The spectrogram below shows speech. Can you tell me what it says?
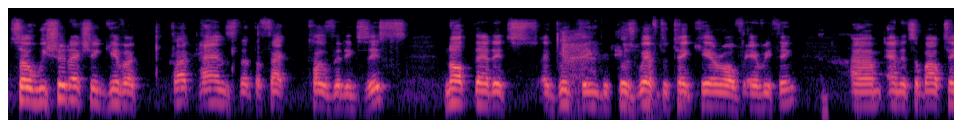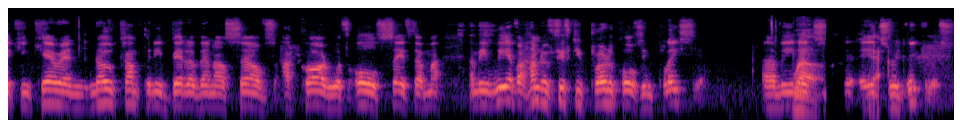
So we should actually give a clap hands that the fact COVID exists, not that it's a good thing because we have to take care of everything um, and it's about taking care. And no company better than ourselves, Accor, with all safe. I mean, we have 150 protocols in place here. I mean, well, it's, it's yeah. ridiculous.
